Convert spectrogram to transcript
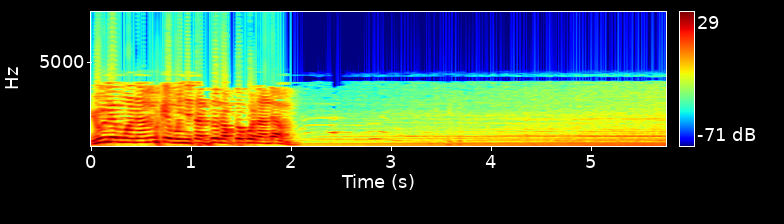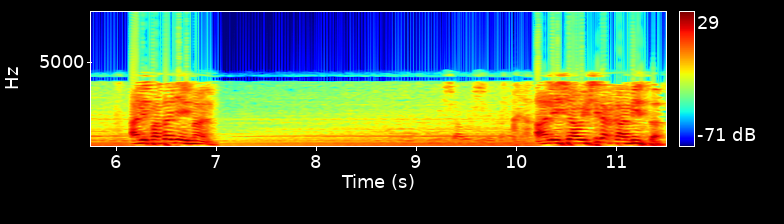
yule mwanamke mwenye tatizo la kutokwa na damu. Alipataje imani? Alishawishika kabisa.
